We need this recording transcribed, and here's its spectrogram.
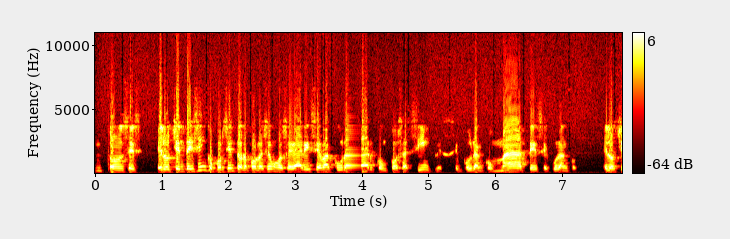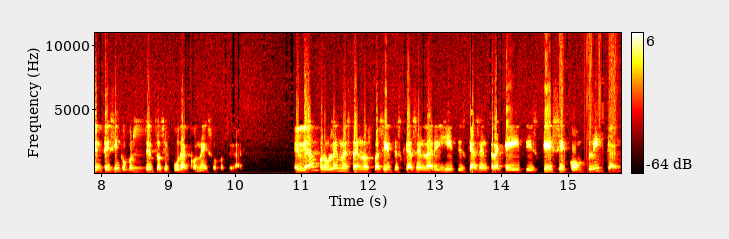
Entonces, el 85% de la población José Gary se va a curar con cosas simples, se curan con mate, se curan con... El 85% se cura con eso, José Gary. El gran problema está en los pacientes que hacen laringitis, que hacen traqueitis, que se complican.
